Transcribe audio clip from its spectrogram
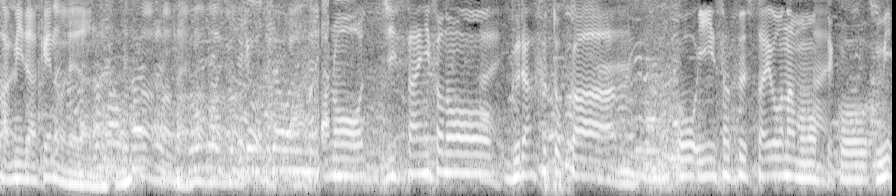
紙だけの値段ですね、はあはあはあはああの実際にその、はい。グラフとかを印刷したようなものってこう、み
